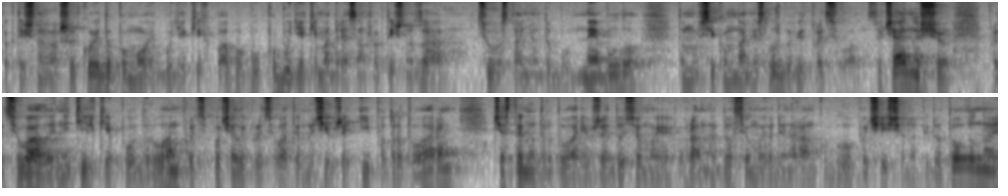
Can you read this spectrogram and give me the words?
фактично швидкої допомоги, будь-яких або по будь-яким адресам фактично за цю останню добу не було. Тому всі комунальні служби відпрацювали. Звичайно, що працювали не тільки по дорогам, почали працювати вночі вже і по тротуарам. Частину тротуарів вже до 7 ран до 7 години ранку було почищено, підготовлено,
